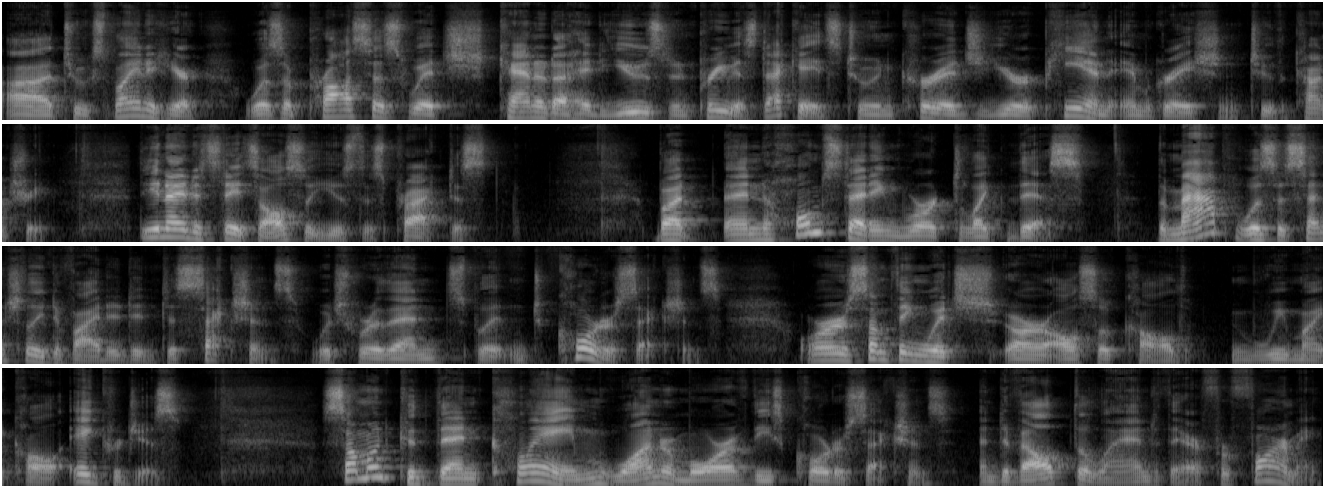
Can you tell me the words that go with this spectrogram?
uh, to explain it here, was a process which Canada had used in previous decades to encourage European immigration to the country. The United States also used this practice. But and homesteading worked like this. The map was essentially divided into sections, which were then split into quarter sections, or something which are also called, we might call acreages. Someone could then claim one or more of these quarter sections and develop the land there for farming.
